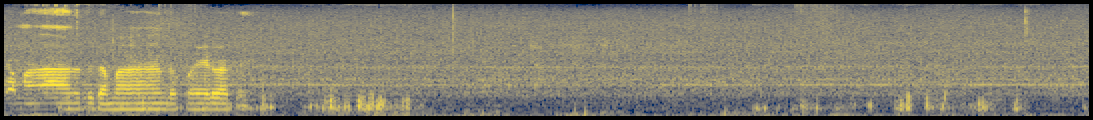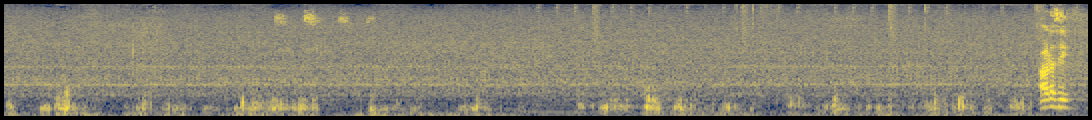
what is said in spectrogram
Te amando, te amando, acuérdate. Ahora sí.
